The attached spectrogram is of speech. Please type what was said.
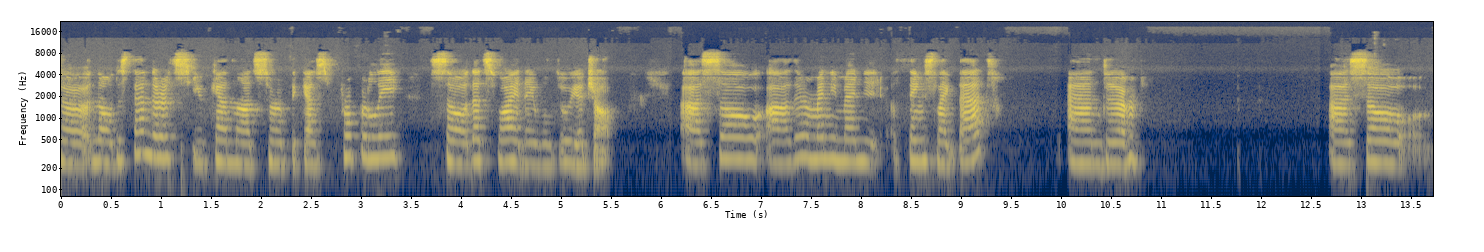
uh, know the standards you cannot serve the guests properly so that's why they will do your job. Uh, so uh, there are many many things like that and um, uh, so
